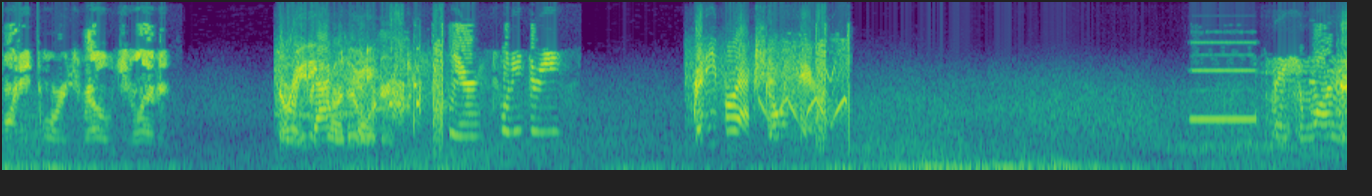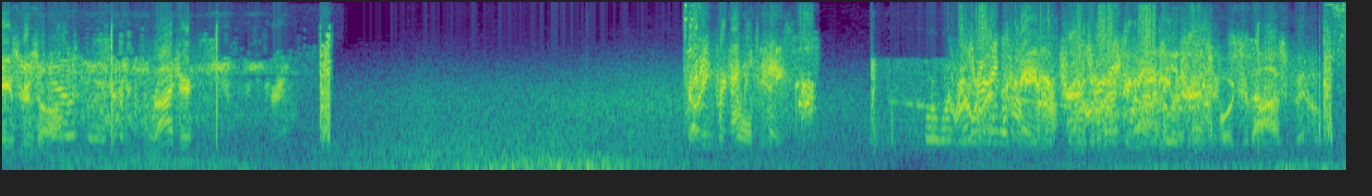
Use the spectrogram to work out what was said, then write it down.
Pointing towards road 11. Awaiting further orders. Clear. 23. Ready for action. Going there. Station 1. Case resolved. Roger. Starting patrol next duty. case. Returning to vehicle. Requesting medical transport to the hospital.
